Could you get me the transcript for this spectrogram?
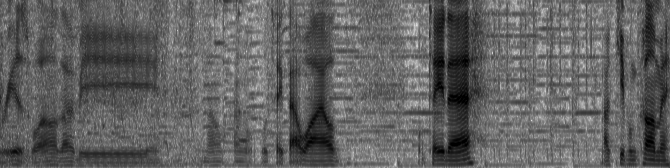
Three as well. That would be no. Will- We'll take that wild. We'll take that. I'll keep them coming.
